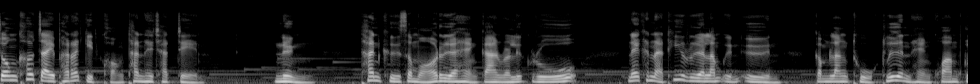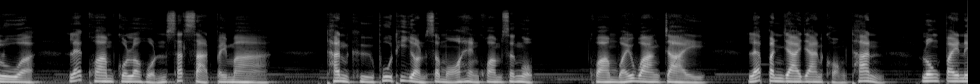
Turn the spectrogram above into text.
จงเข้าใจภารกิจของท่านให้ชัดเจน 1. ท่านคือสมอเรือแห่งการระลึกรู้ ในขณะที่เรือลำอื่นๆกำลังถูกคลื่นแห่งความกลัว และความโกลาหลซัดสาดไปมา ท่านคือผู้ที่หย่อนสมอแห่งความสงบ ความไว้วางใจ และปัญญายาณของท่านลงไปใน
